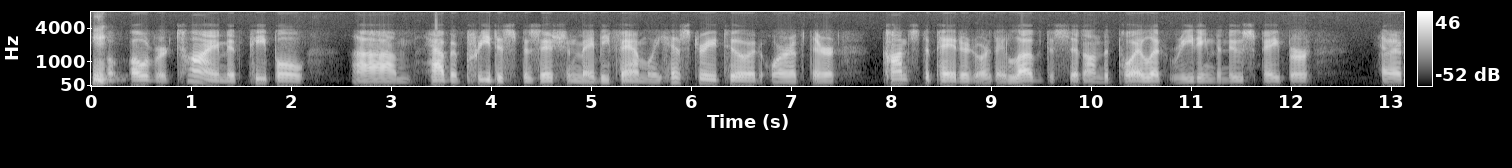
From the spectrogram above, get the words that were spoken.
Hmm. over time, if people um, have a predisposition, maybe family history to it, or if they're constipated or they love to sit on the toilet reading the newspaper, if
